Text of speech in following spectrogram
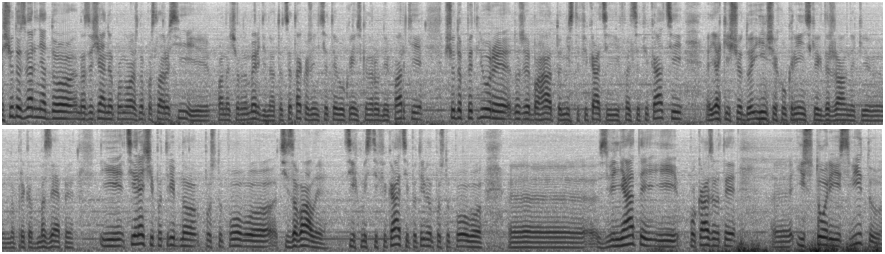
Щодо звернення до надзвичайного повноважного посла Росії пана Чорномирдіна, то це також ініціатива Української народної партії. Щодо Петлюри дуже багато містифікацій і фальсифікацій, як і щодо інших українських державників, наприклад, Мазепи. І ці речі потрібно поступово, ці завали цих містифікацій потрібно поступово е- звільняти і показувати е- історії світу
